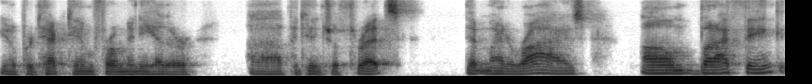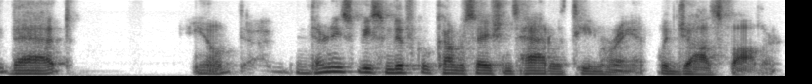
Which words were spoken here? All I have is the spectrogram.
you know protect him from any other uh, potential threats that might arise. Um, but I think that you know, there needs to be some difficult conversations had with T. Morant, with Ja's father.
